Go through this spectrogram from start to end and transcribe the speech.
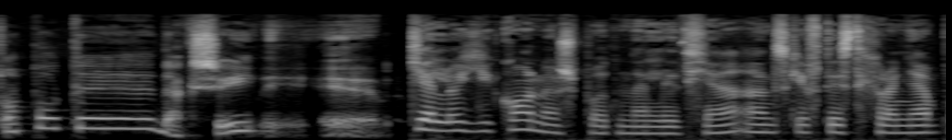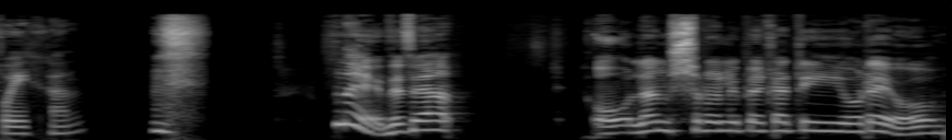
οπότε εντάξει. ε, Και λογικό να σου πω την αλήθεια, αν σκεφτείς τη χρονιά που είχαν. ναι, βέβαια, ο Lance Stroll είπε κάτι ωραίο,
